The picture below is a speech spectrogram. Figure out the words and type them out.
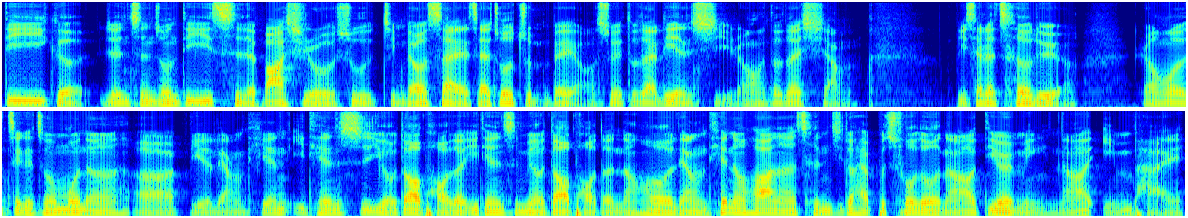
第一个人生中第一次的巴西柔术锦标赛在做准备啊，所以都在练习，然后都在想比赛的策略。然后这个周末呢，呃，比了两天，一天是有道跑的，一天是没有道跑的。然后两天的话呢，成绩都还不错，都有拿到第二名，拿到银牌。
